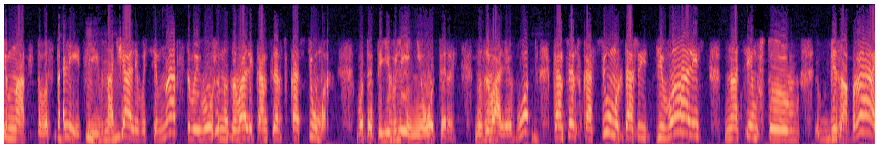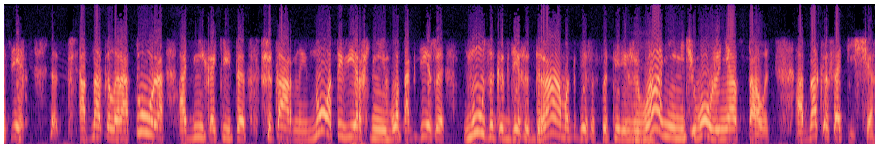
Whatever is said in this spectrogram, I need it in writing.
17-го столетия. Mm-hmm. И в начале 18-го его уже называли концерт в костюмах вот это явление оперы. Называли вот концерт в костюмах, даже издевались над тем, что безобразие, одна колоратура, одни какие-то шикарные ноты верхние, вот, а где же музыка, где же драма, где же сопереживание, ничего уже не осталось. Одна красотища,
